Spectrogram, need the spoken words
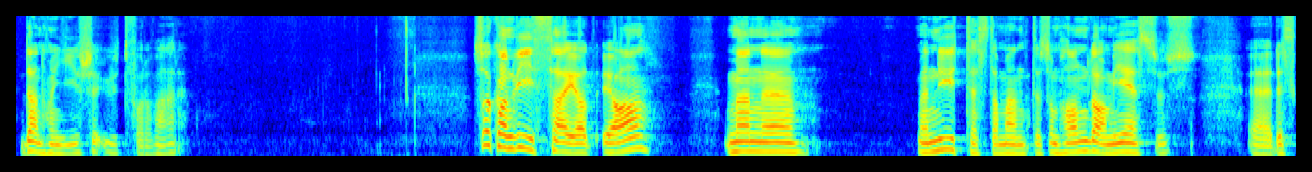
den han gir seg ut for å være. Så kan vi si at ja, men, eh, men Nytestamentet, som handler om Jesus eh, Det er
